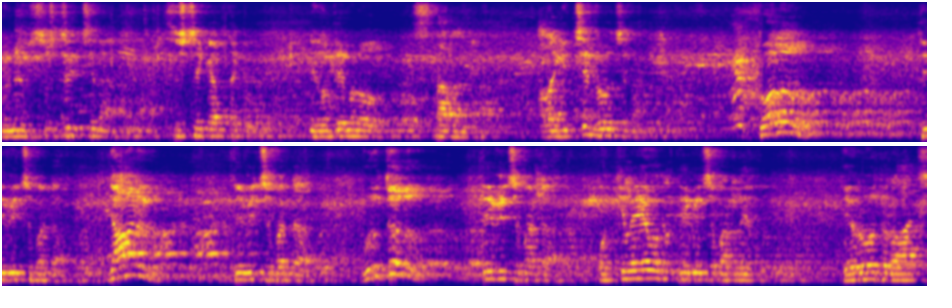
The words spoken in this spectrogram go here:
నిన్ను సృష్టించిన సృష్టికర్తకు నీ హృదయంలో స్థానాన్ని అలాగే ఇచ్చిన రోజున కోలలు దీవించబడ్డారు. జ్ఞానులు దీవించబడ్డారు. వృద్ధులు దీవించబడ్డారు. ఒక్కలే ఒకరు దీవించబడలేదు. ఏ రోజు రాజ్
